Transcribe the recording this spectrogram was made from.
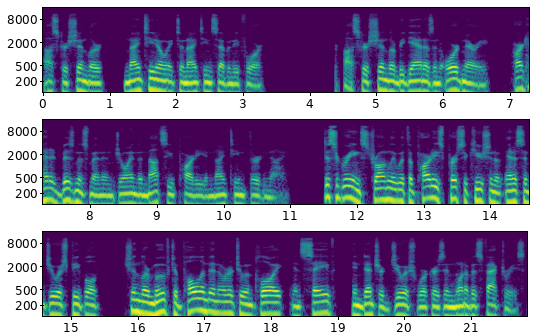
Oskar Schindler, 1908 to 1974. Oskar Schindler began as an ordinary, hard headed businessman and joined the Nazi Party in 1939. Disagreeing strongly with the party's persecution of innocent Jewish people, Schindler moved to Poland in order to employ and save indentured Jewish workers in one of his factories.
